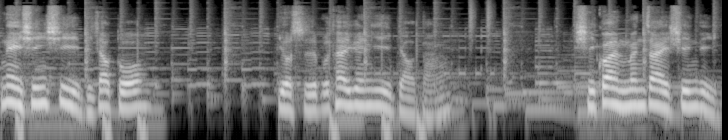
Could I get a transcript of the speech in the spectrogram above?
内心戏比较多，有时不太愿意表达，习惯闷在心里，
